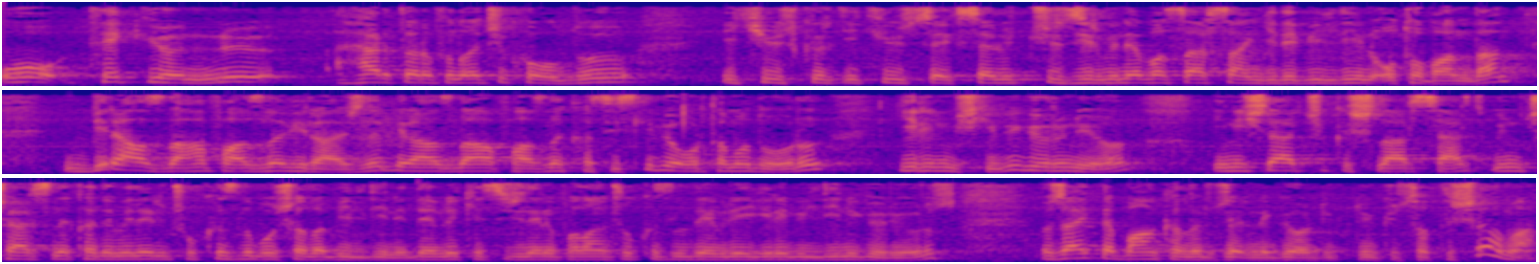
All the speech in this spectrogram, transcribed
o tek yönlü her tarafın açık olduğu 240, 280, 320'ne basarsan gidebildiğin otobandan biraz daha fazla virajlı, biraz daha fazla kasisli bir ortama doğru girilmiş gibi görünüyor. İnişler çıkışlar sert. Gün içerisinde kademelerin çok hızlı boşalabildiğini, devre kesicilerin falan çok hızlı devreye girebildiğini görüyoruz. Özellikle bankalar üzerinde gördük dünkü satışı ama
